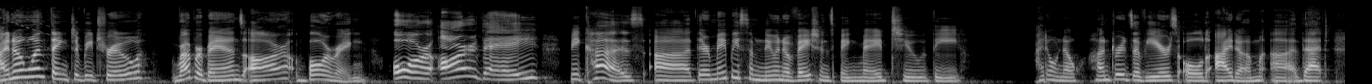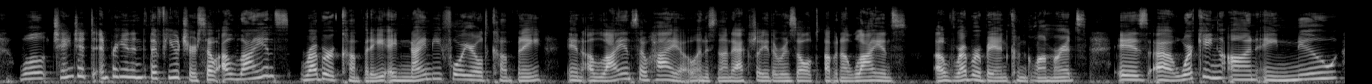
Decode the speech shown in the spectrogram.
I know one thing to be true rubber bands are boring. Or are they? Because uh, there may be some new innovations being made to the I don't know, hundreds of years old item uh, that will change it and bring it into the future. So, Alliance Rubber Company, a 94 year old company in Alliance, Ohio, and it's not actually the result of an alliance of rubber band conglomerates, is uh, working on a new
